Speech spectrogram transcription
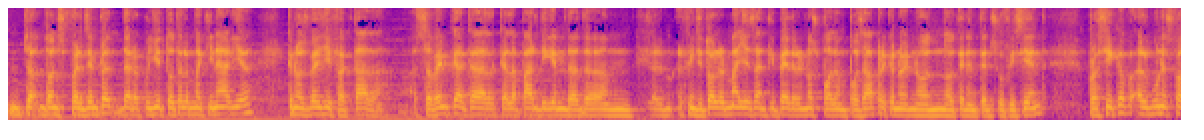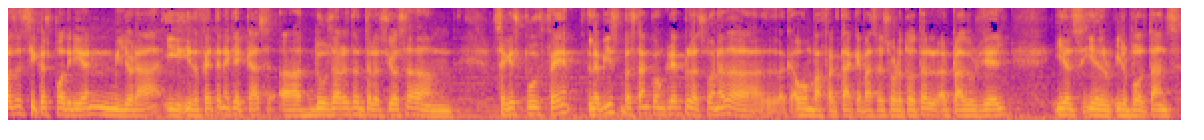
doncs, per exemple, de recollir tota la maquinària que no es vegi afectada. Sabem que, que, que la part, diguem, de, de, fins i tot les malles antipedra no es poden posar perquè no, no, no tenen temps suficient, però sí que algunes coses sí que es podrien millorar i, i de fet, en aquest cas, a dues hores d'antelació s'hagués pogut fer l'avís bastant concret per la zona de, on va afectar, que va ser sobretot el, el Pla d'Urgell i, els, i, el, i els voltants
